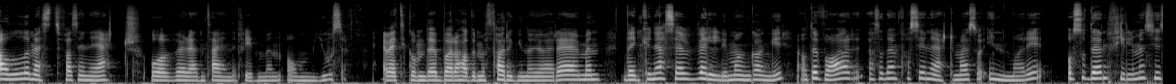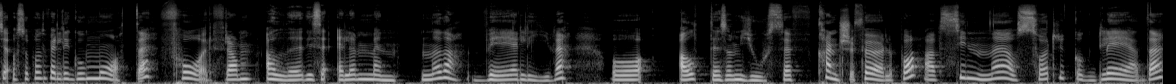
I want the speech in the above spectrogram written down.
aller mest fascinert over den tegnefilmen om Josef. Jeg vet ikke om det bare hadde med fargen å gjøre, men den kunne jeg se veldig mange ganger. Og det var, altså den fascinerte meg så innmari. Også den filmen syns jeg også på en veldig god måte får fram alle disse elementene da, ved livet. Og alt det som Josef kanskje føler på av sinne og sorg og glede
